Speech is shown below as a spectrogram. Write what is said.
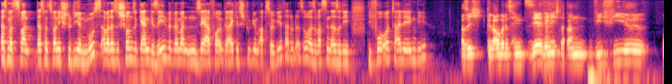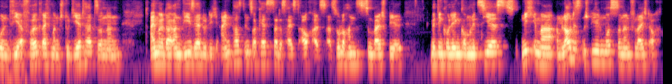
dass man zwar, dass man zwar nicht studieren muss, aber dass es schon so gern gesehen wird, wenn man ein sehr erfolgreiches Studium absolviert hat oder so. Also was sind also die, die Vorurteile irgendwie? Also ich glaube, das hängt sehr wenig daran, wie viel und wie erfolgreich man studiert hat, sondern einmal daran, wie sehr du dich einpasst ins Orchester. Das heißt auch als, als Solohans zum Beispiel, mit den Kollegen kommunizierst, nicht immer am lautesten spielen musst, sondern vielleicht auch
